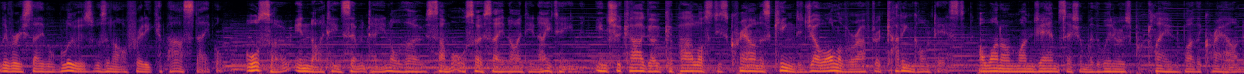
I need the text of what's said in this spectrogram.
Livery Stable Blues was an old Freddie Keppard staple. Also in 1917, although some also say 1918, in Chicago, Keppard lost his crown as king to Joe Oliver after a cutting contest, a one-on-one -on -one jam session where the winner is proclaimed by the crowd.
